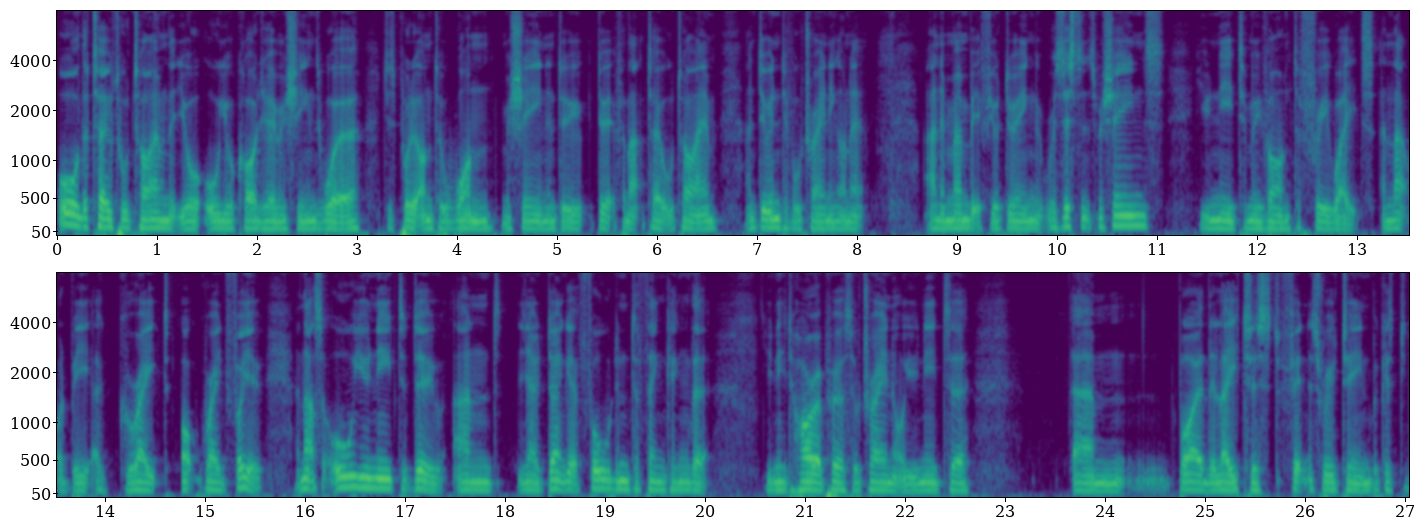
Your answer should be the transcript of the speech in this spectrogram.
or the total time that your all your cardio machines were. Just put it onto one machine and do do it for that total time and do interval training on it. And remember, if you're doing resistance machines, you need to move on to free weights, and that would be a great upgrade for you. And that's all you need to do. And you know, don't get fooled into thinking that you need hire a personal trainer or you need to um, buy the latest fitness routine because to,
